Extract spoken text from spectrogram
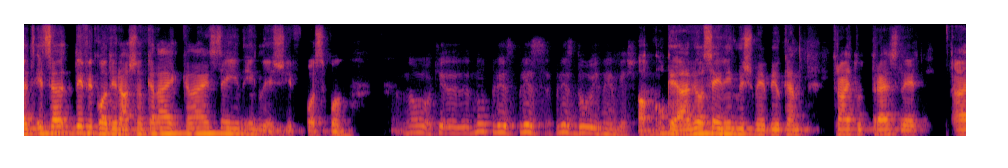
it- it's a difficult in Russian. Can I can I say in English if possible? No, ке- no, please, please, please do in English. Uh, okay, I will say in English. Maybe you can try to translate. I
